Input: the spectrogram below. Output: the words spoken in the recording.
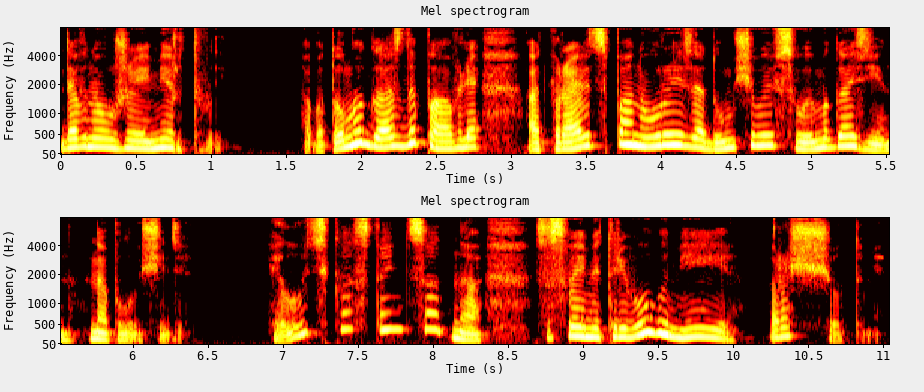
давно уже мертвы а потом и Газда Павля отправится понурой и задумчивой в свой магазин на площади. И Лотика останется одна со своими тревогами и расчетами.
